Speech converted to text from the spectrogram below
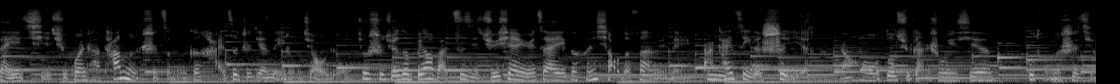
在一起去观察她们是怎么跟孩子之间的一种交流，就是觉得不要把自己局限于在一个很小的范围内，打开自己的视野，然后多去感受一些不同的事情，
